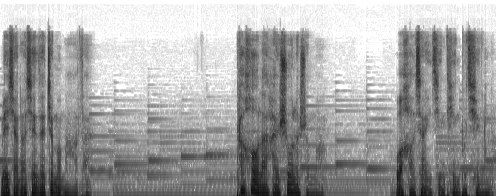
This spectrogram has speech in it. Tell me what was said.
没想到现在这么麻烦。他后来还说了什么？我好像已经听不清了。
